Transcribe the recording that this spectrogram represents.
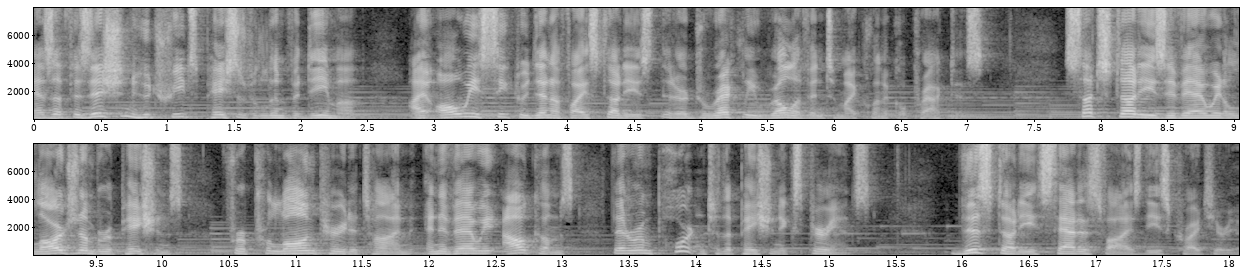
As a physician who treats patients with lymphedema, I always seek to identify studies that are directly relevant to my clinical practice. Such studies evaluate a large number of patients for a prolonged period of time and evaluate outcomes that are important to the patient experience. This study satisfies these criteria.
